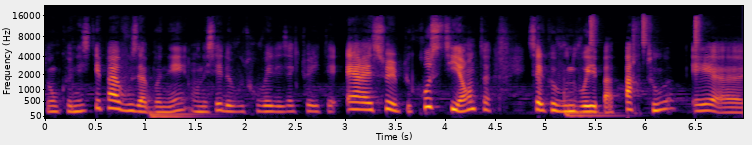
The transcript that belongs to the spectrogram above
Donc n'hésitez pas à vous abonner. On essaie de vous trouver les actualités RSE les plus croustillantes, celles que vous ne voyez pas partout. Et, euh,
